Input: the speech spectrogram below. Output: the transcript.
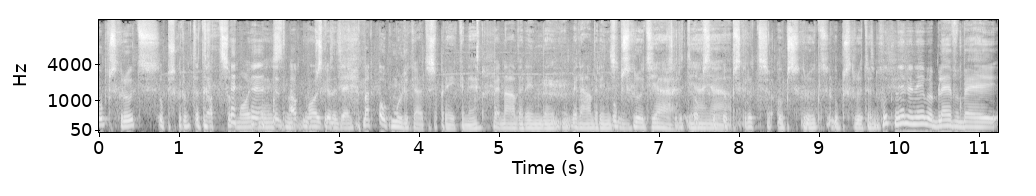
oepsgroet. Oepsgroet, het had zo mooi geweest. Had mooi kunnen zijn. Maar ook moeilijk uit te spreken, hè? Bij nader, in, bij nader. Oepsgroet, ja. Oepsgroet, ja, oepsgroet, ja. oepsgroet. Oepsgroet, oepsgroeten. Goed, nee, nee, nee, we blijven bij eh,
